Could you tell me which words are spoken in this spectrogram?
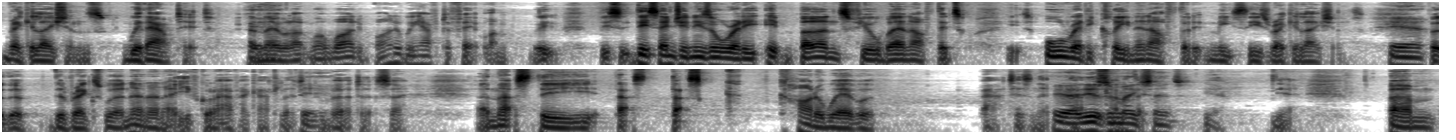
regulations without it. And they were like, "Well, why, why do we have to fit one? It- This this engine is already it burns fuel well enough that it's it's already clean enough that it meets these regulations." Yeah. But the the regs were no, no, no. You've got to have a catalytic converter. So, and that's the that's that's kind of where we're at, isn't it? Yeah, it doesn't make sense. Yeah, yeah. Um,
